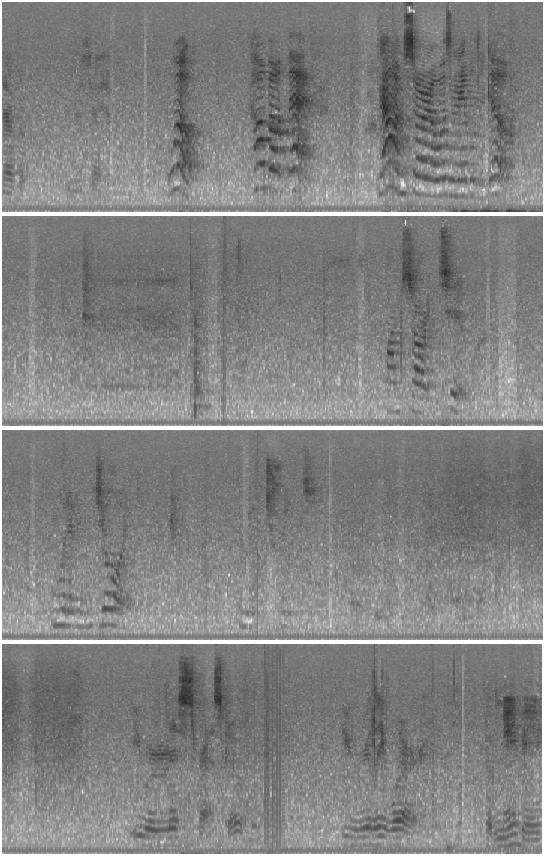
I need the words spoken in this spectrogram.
never be the same. Well, how about that? Now I'm sorry I wasn't able to go. I'm sorry too. You would have enjoyed the retreat. You were missed, Roscoe. You really were. But maybe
